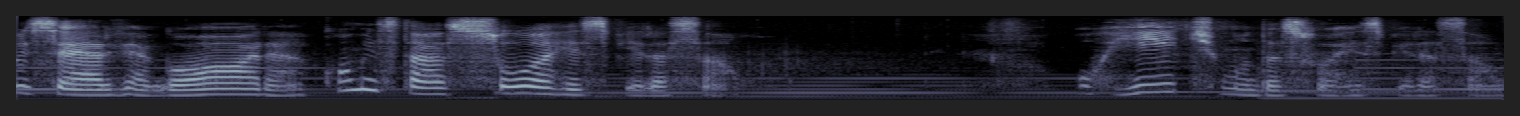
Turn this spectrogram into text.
Observe agora como está a sua respiração, o ritmo da sua respiração.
